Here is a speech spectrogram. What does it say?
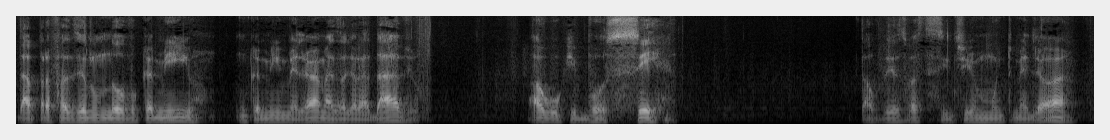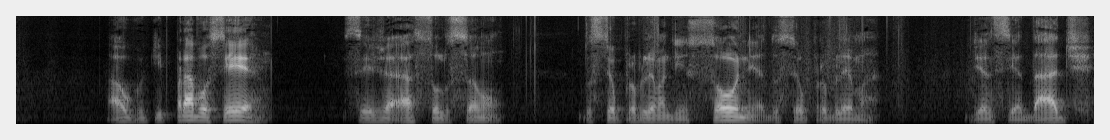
Dá para fazer um novo caminho, um caminho melhor, mais agradável, algo que você talvez vá se sentir muito melhor, algo que para você seja a solução do seu problema de insônia, do seu problema de ansiedade,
